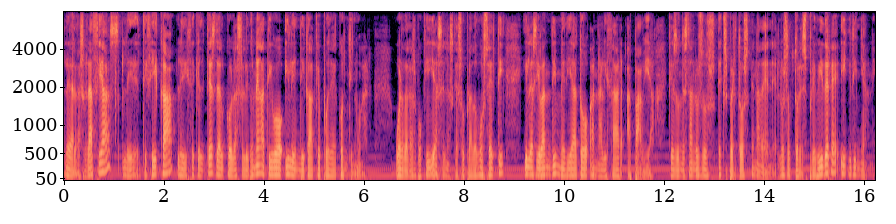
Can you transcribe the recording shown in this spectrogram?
Le da las gracias, le identifica, le dice que el test de alcohol ha salido negativo y le indica que puede continuar. Guarda las boquillas en las que ha soplado Bossetti y las llevan de inmediato a analizar a Pavia, que es donde están los dos expertos en ADN, los doctores Previdere y Grignani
